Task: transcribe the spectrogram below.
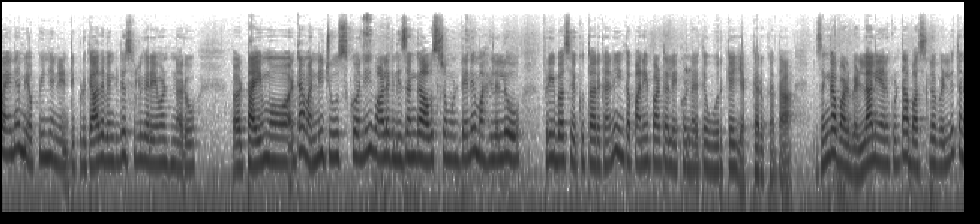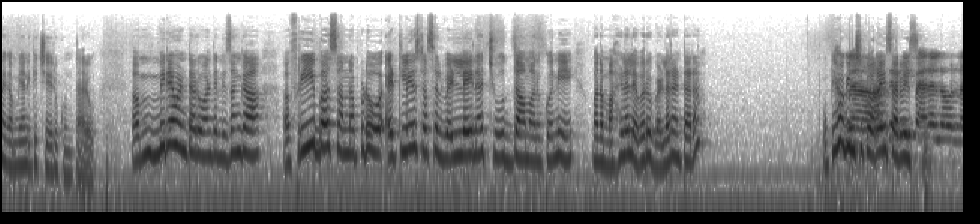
పైన మీ ఒపీనియన్ ఏంటి? ఇప్పుడు గాద వెంకటేశ్వర్లు గారు ఏమంటున్నారు? టైము అంటే అవన్నీ చూసుకొని వాళ్ళకి నిజంగా అవసరం ఉంటేనే మహిళలు ఫ్రీ బస్ ఎక్కుతారు కానీ ఇంకా పని పాట లేకుండా అయితే ఊరికే ఎక్కరు కదా. నిజంగా వాళ్ళు వెళ్ళాలి అనుకుంటే ఆ బస్సులో వెళ్ళి తన గమ్యానికి చేరుకుంటారు. మీరేమంటారు? అంటే నిజంగా ఫ్రీ బస్ అన్నప్పుడు అట్లీస్ట్ అసలు వెళ్ళైనా చూద్దాం అనుకొని మన మహిళలు ఎవరు వెళ్ళరంటారా? ఉపయోగించుకోరా ఈ సర్వీస్ ప్యానల్లో ఉన్న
